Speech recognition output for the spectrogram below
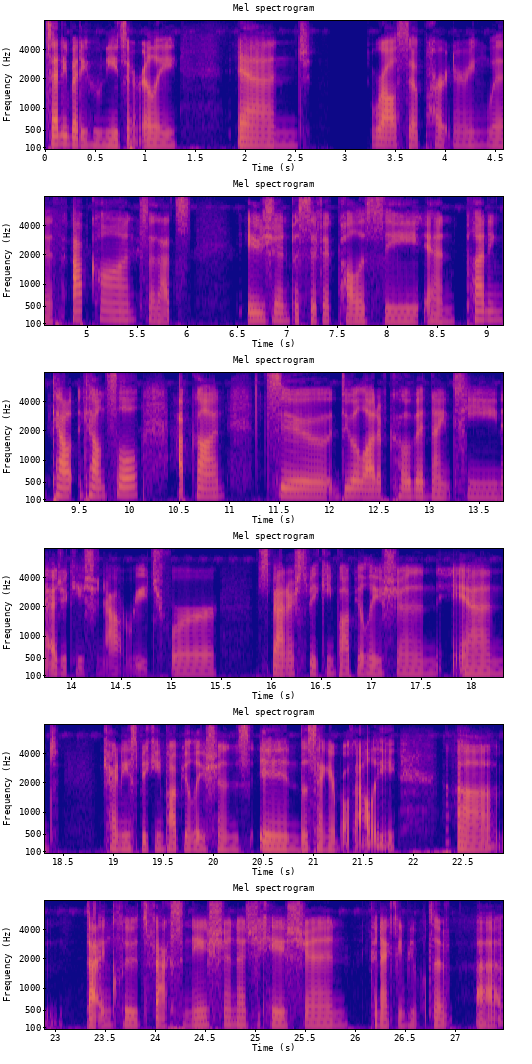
to anybody who needs it, really. And we're also partnering with APCON, so that's Asian Pacific Policy and Planning Council, APCON, to do a lot of COVID 19 education outreach for Spanish speaking population and Chinese speaking populations in the San Gabriel Valley. Um, that includes vaccination education, connecting people to uh,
